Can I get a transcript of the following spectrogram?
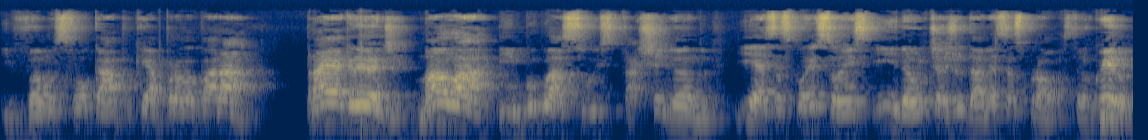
E vamos focar, porque a prova para Praia Grande, Mauá e Imbuguaçu está chegando e essas correções irão te ajudar nessas provas, tranquilo?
